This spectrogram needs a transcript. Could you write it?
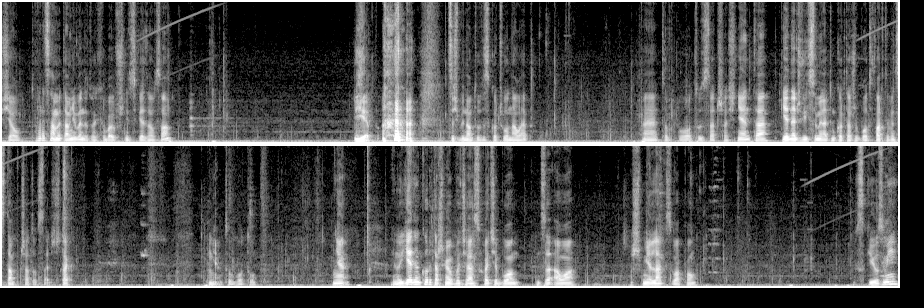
Wziął. To wracamy tam, nie będę tutaj chyba już nic zwiedzał, co? Jep. Coś by nam tu wyskoczyło na łeb. E, to było tu zatrzaśnięte. Jedne drzwi w sumie na tym korytarzu było otwarte, więc tam trzeba to wsadzić, tak? Nie, to było tu. Nie. No jeden korytarz miał być, ale słuchajcie, błąd. Ała. Aż mnie lak złapał. Excuse me?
